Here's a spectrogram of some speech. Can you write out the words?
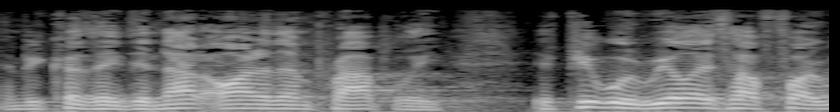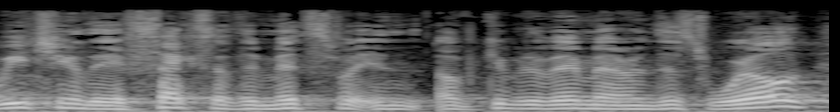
And because they did not honor them properly. If people would realize how far-reaching the effects of the mitzvah in, of Kibbud Av V'Em are in this world,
